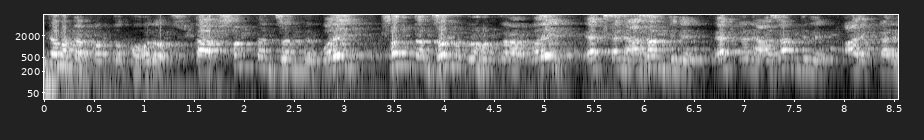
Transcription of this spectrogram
পিতামাতার কর্তব্য হলো তার সন্তান জন্মের পরেই, সন্তান জন্ম গ্রহণ করার পরেই এক কানে আজান দিবে, এক কানে আজান দিবে আর এক কানে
